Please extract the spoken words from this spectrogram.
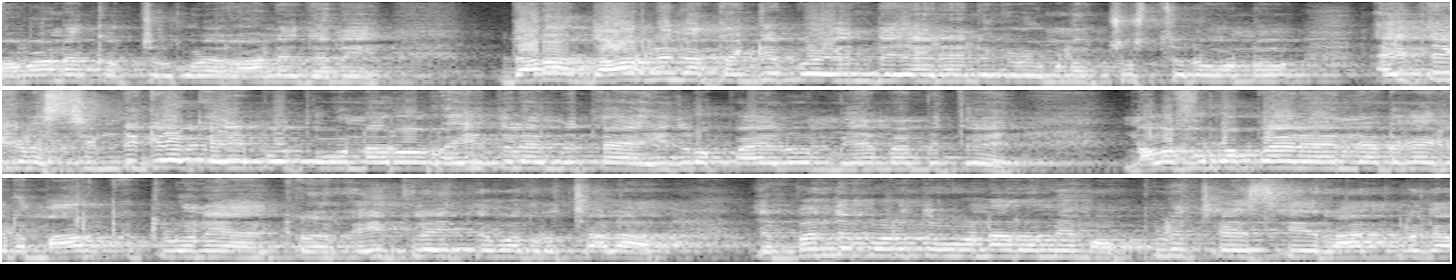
రవాణా ఖర్చులు కూడా రాలేదని ధర దారుణంగా తగ్గిపోయింది అని ఇక్కడ మనం చూస్తూనే ఉన్నాం. అయితే ఇక్కడ సిండికేట్ అయిపోతూ ఉన్నారు. రైతులు అమ్మితే ఐదు రూపాయలు మేము అమ్మితే నలభై రూపాయలు అన్నట్టుగా ఇక్కడ మార్కెట్లోనే ఇక్కడ రైతులు అయితే మాత్రం చాలా ఇబ్బంది పడుతూ ఉన్నారు. మేము అప్పులు చేసి రాత్రులుగా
